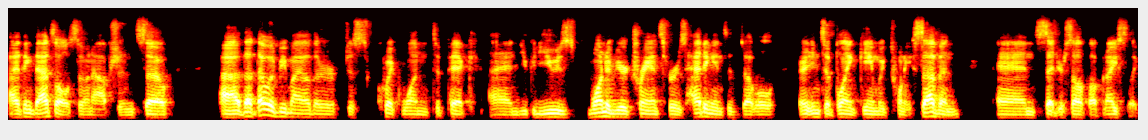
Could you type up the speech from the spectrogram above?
I think that's also an option. So uh, that that would be my other just quick one to pick, and you could use one of your transfers heading into double or into blank game week 27 and set yourself up nicely.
